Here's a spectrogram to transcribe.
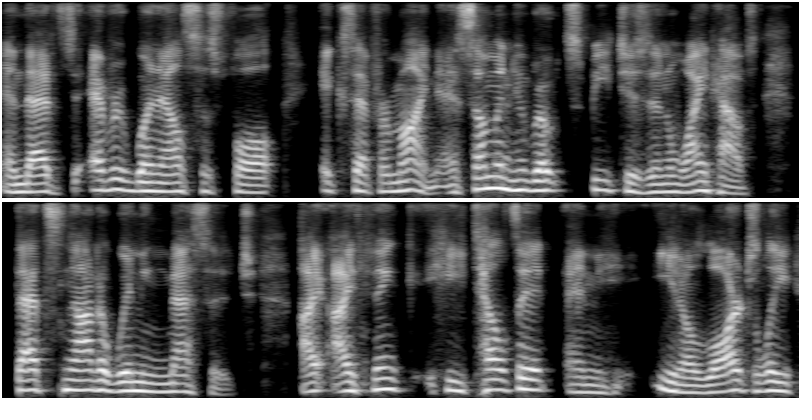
and that's everyone else's fault except for mine. As someone who wrote speeches in the White House, that's not a winning message. I, I think he tells it, and he, you know, largely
